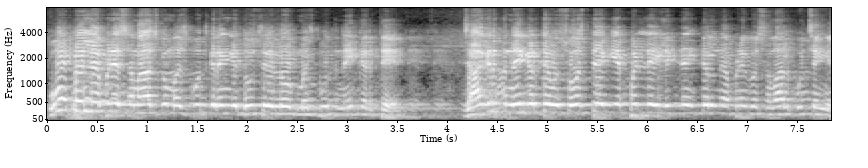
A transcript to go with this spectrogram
वो पहले अपने समाज को मज़बूत करेंगे, दूसरे लोग मज़बूत नहीं करते। जागृत नहीं करते, वो सोचते हैं कि पढ़ ले, लिख लेंगे कल अपने को सवाल पूछेंगे।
